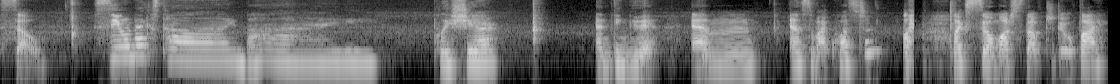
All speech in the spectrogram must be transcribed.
So see you next time. Bye. Please share and 订阅 and answer my question. Like like so much stuff to do. Bye.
